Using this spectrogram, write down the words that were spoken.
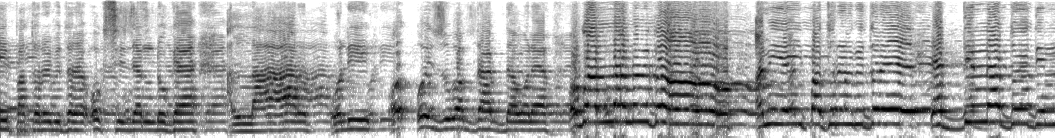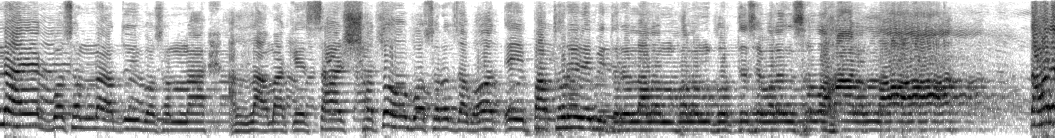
এই পাথরের ভিতরে অক্সিজেন ঢুকে? আল্লাহর ওলি ওই যুবক ডাক দেওয়া বলে ও আল্লাহ নবী গো, আমি এই পাথরের ভিতরে একদিন না, দুই দিন না, এক বছর না, দুই বছর না, আল্লাহ আমাকে চার শত বছর যাবত এই পাথরের ভিতরে লালন পালন করতেছে বলেন সোহান আল্লাহ তাহলে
